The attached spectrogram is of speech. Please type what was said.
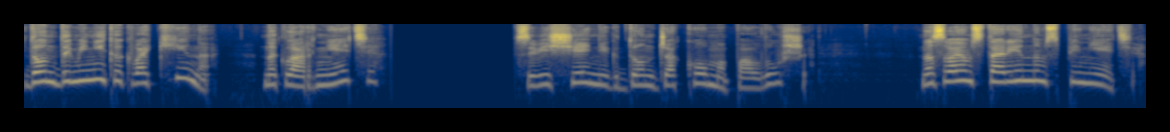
Дон Доминика Квакина на кларнете. Священник Дон Джакомо Палуши на своем старинном спинете.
